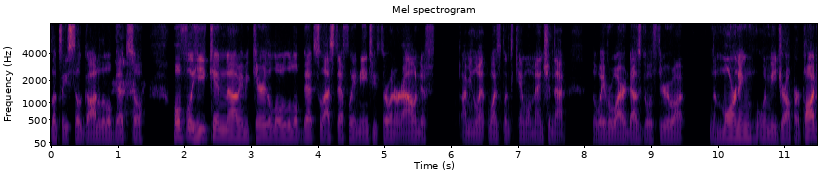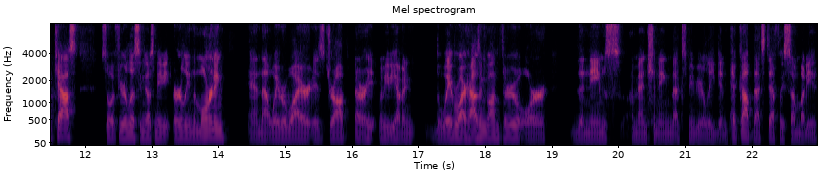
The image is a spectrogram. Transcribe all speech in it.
looks like he still got a little bit. So hopefully he can uh, maybe carry the load a little bit. So that's definitely a name to be thrown around. If I mean, once Linton Campbell mentioned that the waiver wire does go through on the morning when we drop our podcast. So if you're listening to us maybe early in the morning and that waiver wire is dropped, or maybe having the waiver wire hasn't gone through, or the names I'm mentioning that's maybe your league didn't pick up, that's definitely somebody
